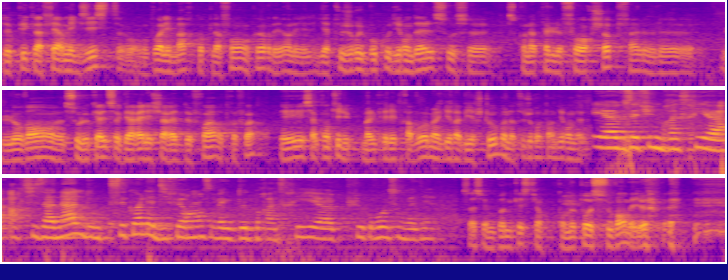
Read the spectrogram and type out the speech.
Depuis que la ferme existe, on voit les marques au plafond encore. D'ailleurs, il y a toujours eu beaucoup d'hirondelles sous ce, qu'on appelle le fort shop, le, l'auvent euh, sous lequel se garaient les charrettes de foin autrefois. Et ça continue, malgré les travaux, malgré la Bierstube, on a toujours autant d'hirondelles. Et euh, vous êtes une brasserie euh, artisanale, donc c'est quoi la différence avec d'autres brasseries plus grosses, on va dire? Ça, c'est une bonne question, qu'on me pose souvent d'ailleurs.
